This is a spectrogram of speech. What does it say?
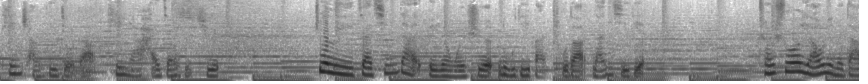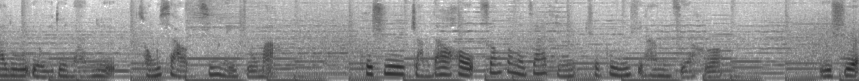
天长地久的天涯海角景区。这里在清代被认为是陆地版图的南极点。传说遥远的大陆有一对男女，从小青梅竹马，可是长大后，双方的家庭却不允许他们结合，于是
